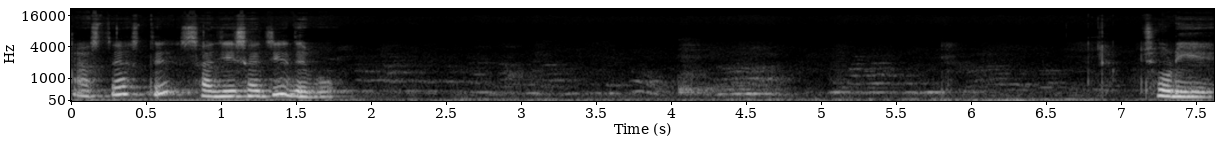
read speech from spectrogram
আস্তে আস্তে সাজিয়ে সাজিয়ে দেব। ছড়িয়ে।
